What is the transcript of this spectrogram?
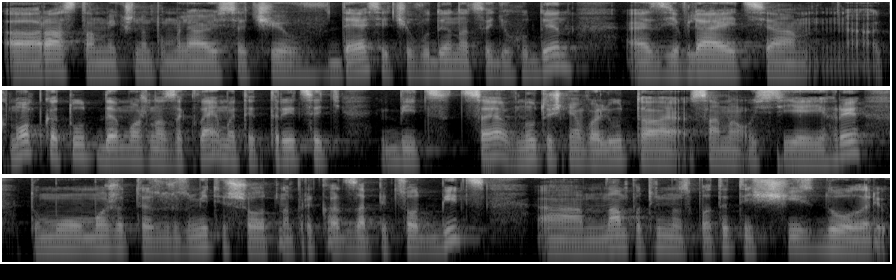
А, Раз там, якщо не помиляюся, чи в 10, чи в 11 годин е, з'являється е, кнопка тут, де можна заклеймити 30 біц. Це внутрішня валюта саме ось цієї гри. Тому можете зрозуміти, що, от, наприклад, за 500 біц нам потрібно сплатити 6 доларів.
